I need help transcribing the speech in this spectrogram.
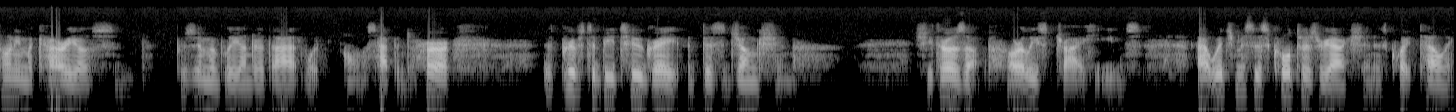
Tony Makarios, and presumably under that what almost happened to her, it proves to be too great a disjunction. She throws up, or at least dry heaves, at which Mrs. Coulter's reaction is quite telling,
